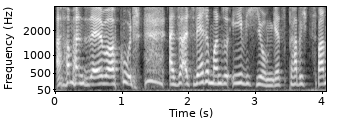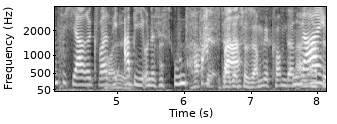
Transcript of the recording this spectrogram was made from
Aber man selber, gut. Also als wäre man so ewig jung. Jetzt habe ich 20 Jahre quasi Toll. Abi und es ist Habt ihr, seid ihr unfassbar. zusammengekommen dann? Nein, da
